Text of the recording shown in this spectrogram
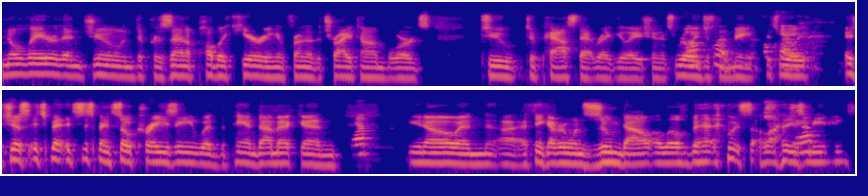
no later than June to present a public hearing in front of the tri-town boards to to pass that regulation. It's really oh, just good. main. It's okay. really it's just it's been it's just been so crazy with the pandemic and yep. you know and uh, I think everyone's zoomed out a little bit with a lot of these yep. meetings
